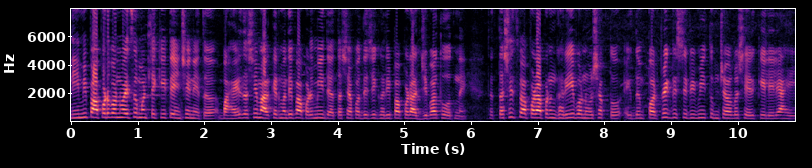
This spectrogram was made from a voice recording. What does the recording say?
नेहमी पापड बनवायचं म्हटलं की टेन्शन येतं. बाहेर जसे मार्केटमध्ये पापड मिळतात तशा पद्धतीचे घरी पापड अजिबात होत नाही. तर तशीच पापड आपण घरीही बनवू शकतो. एकदम परफेक्ट रेसिपी मी तुमच्याबरोबर शेअर केलेली आहे.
